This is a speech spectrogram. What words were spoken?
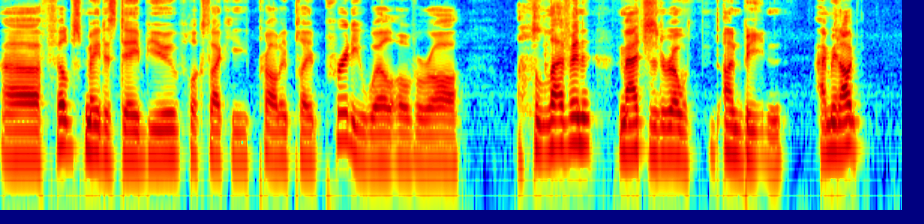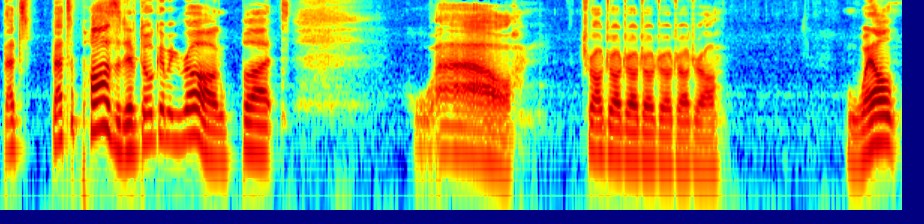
Uh, Phillips made his debut. Looks like he probably played pretty well overall. 11 matches in a row unbeaten. I mean, I'll, that's that's a positive. Don't get me wrong, but wow, draw, draw, draw, draw, draw, draw, draw. Well,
